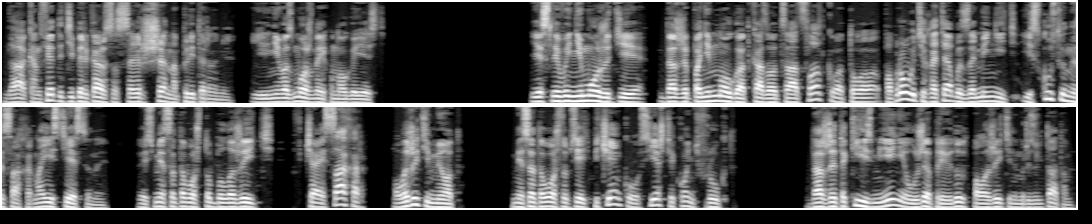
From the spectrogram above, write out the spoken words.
Да, конфеты теперь кажутся совершенно приторными, и невозможно их много есть. Если вы не можете даже понемногу отказываться от сладкого, то попробуйте хотя бы заменить искусственный сахар на естественный. То есть вместо того, чтобы ложить в чай сахар, положите мед. Вместо того, чтобы съесть печеньку, съешьте какой-нибудь фрукт. Даже такие изменения уже приведут к положительным результатам.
